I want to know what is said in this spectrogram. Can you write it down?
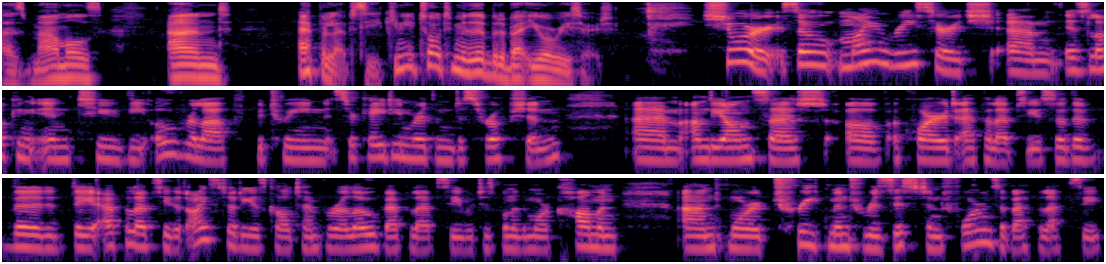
as mammals, and epilepsy. Can you talk to me a little bit about your research? Sure. So my research um, is looking into the overlap between circadian rhythm disruption um, and the onset of acquired epilepsy. So the, the the epilepsy that I study is called temporal lobe epilepsy, which is one of the more common and more treatment resistant forms of epilepsy.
